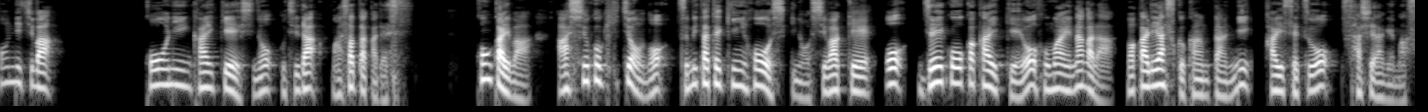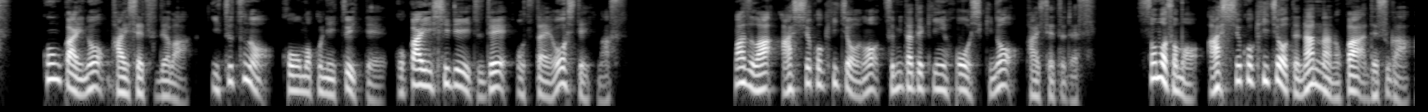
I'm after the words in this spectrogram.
こんにちは。公認会計士の内田正隆です。今回は圧縮基調の積立金方式の仕分けを税効果会計を踏まえながら分かりやすく簡単に解説を差し上げます。今回の解説では5つの項目について5回シリーズでお伝えをしていきます。まずは圧縮基調の積立金方式の解説です。そもそも圧縮基調って何なのかですが、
